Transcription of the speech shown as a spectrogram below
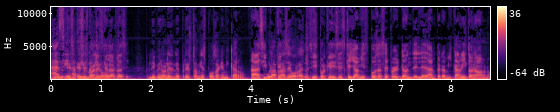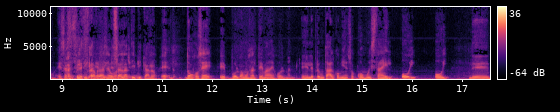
Afirma. ¿Cuál es que la borracho. frase? Primero le, le presto a mi esposa que mi carro. Ah, sí, Pura porque- frase borracho. Sí, porque dice, es que yo a mi esposa sé por dónde le dan, pero a mi A mi carrito carro no. Esa es típica frase Esa es la borracho. típica, ¿no? Eh, don José, eh, volvamos al tema de Holman. Eh, le preguntaba al comienzo cómo está él. Hoy, hoy, de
